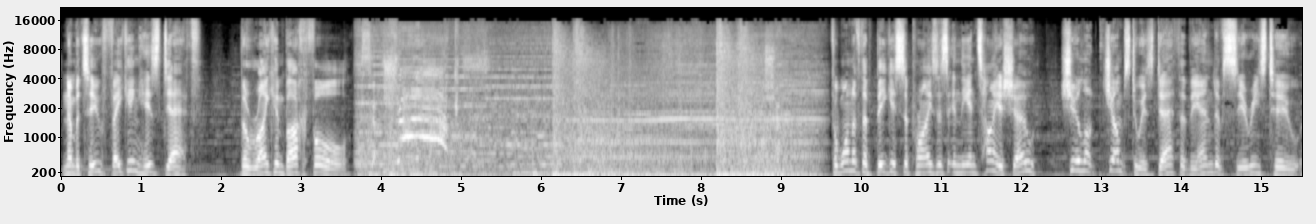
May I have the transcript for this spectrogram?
Number 2, faking his death. The Reichenbach Fall. For one of the biggest surprises in the entire show, Sherlock jumps to his death at the end of Series 2.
